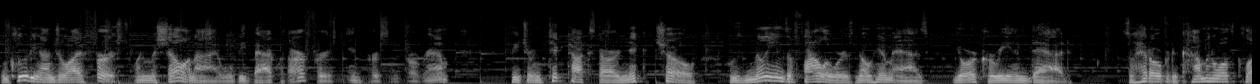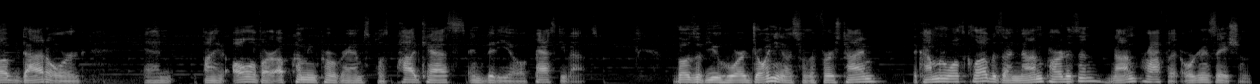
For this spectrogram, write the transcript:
including on July 1st, when Michelle and I will be back with our first in person program featuring TikTok star Nick Cho, whose millions of followers know him as Your Korean Dad. So head over to commonwealthclub.org and find all of our upcoming programs plus podcasts and video of past events. Those of you who are joining us for the first time, the Commonwealth Club is a nonpartisan, nonprofit organization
